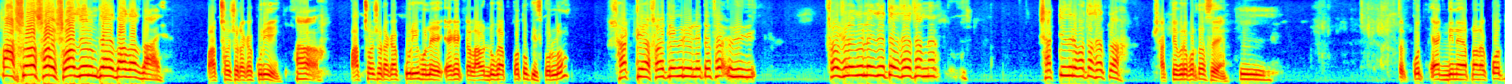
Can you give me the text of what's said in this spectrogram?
পাঁচশো ছয়শো যেরকম যায় বাজার যায়। পাঁচ ছয়শো টাকা কুড়ি? হ্যাঁ। পাঁচ ছয়শো টাকা কুড়ি হলে এক একটা লাউর ডুগা কত পিস পড়ল ষাটটা ছয়টা করে হলে তো ছয়শো টাকা করলে যেতে আছে আপনার করে পড়তেছে একটা। করে পড়তেছে? হুম। কত- একদিনে আপনারা কত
